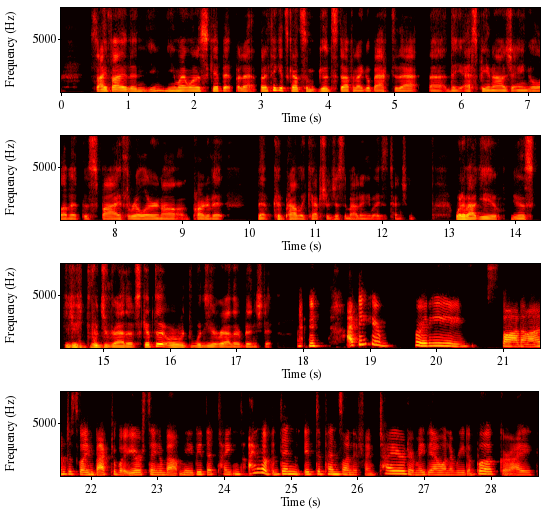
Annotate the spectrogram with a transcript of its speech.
sci-fi, then you, you might want to skip it. But uh, but I think it's got some good stuff, and I go back to that uh, the espionage angle of it, the spy thriller, and all part of it that could probably capture just about anybody's attention. What about you? You know, you, would you rather have skipped it, or would, would you rather binged it? I think you're pretty spot on. Just going back to what you were saying about maybe the Titans. I don't know, but then it depends on if I'm tired or maybe I want to read a book or I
